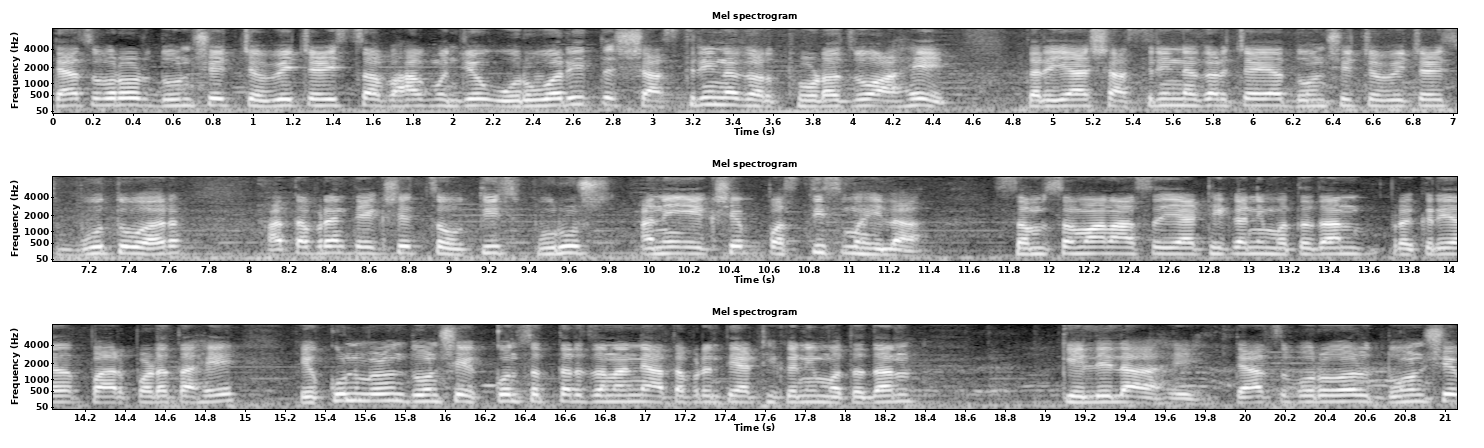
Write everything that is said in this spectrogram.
त्याचबरोबर दोनशे चव्वेचाळीसचा भाग म्हणजे उर्वरित शास्त्रीनगर थोडा जो आहे तर या शास्त्रीनगरच्या या दोनशे चव्वेचाळीस बूथवर आतापर्यंत एकशे चौतीस पुरुष आणि एकशे पस्तीस महिला समसमान असं या ठिकाणी मतदान प्रक्रिया पार पडत आहे. एकूण मिळून दोनशे एकोणसत्तर जणांनी आतापर्यंत या ठिकाणी मतदान केलेलं आहे. त्याचबरोबर दोनशे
